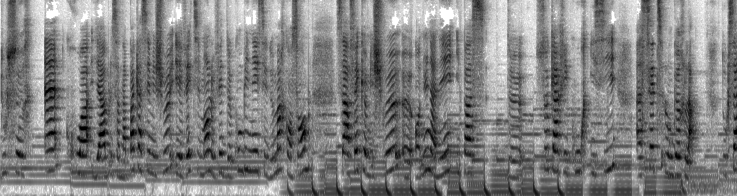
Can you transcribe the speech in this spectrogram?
douceur incroyable, ça n'a pas cassé mes cheveux et effectivement le fait de combiner ces deux marques ensemble, ça a fait que mes cheveux euh, en une année, ils passent de ce carré court ici à cette longueur là. Donc ça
